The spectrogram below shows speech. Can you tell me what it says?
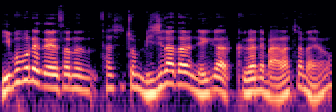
이 부분에 대해서는 사실 좀 미진하다는 얘기가 그간에 많았잖아요.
